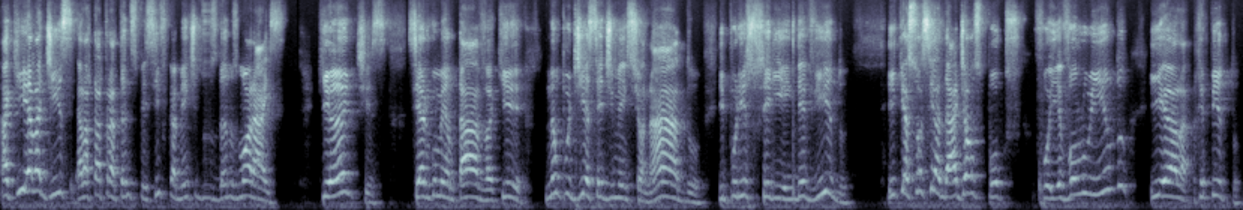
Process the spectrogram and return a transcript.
Aqui ela diz, ela está tratando especificamente dos danos morais, que antes se argumentava que não podia ser dimensionado e por isso seria indevido, e que a sociedade aos poucos foi evoluindo e ela, repito,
